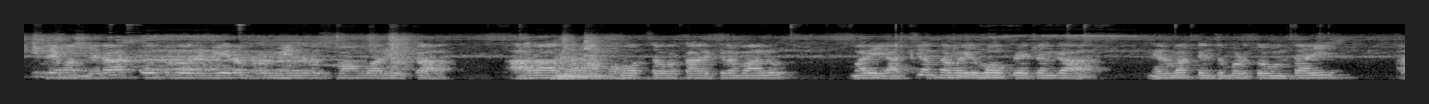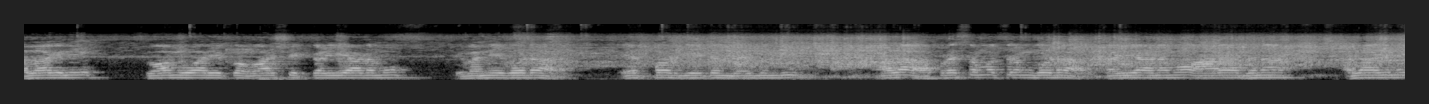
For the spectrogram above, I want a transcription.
శ్రీమద్ విరాట్ కోతులూరి వీరబ్రహ్మేంద్ర స్వామి వారి యొక్క ఆరాధన మహోత్సవ కార్యక్రమాలు మరి అత్యంత వైభవపేతంగా నిర్వర్తించబడుతూ ఉంటాయి. అలాగనే స్వామివారి యొక్క వార్షిక కళ్యాణము ఇవన్నీ కూడా ఏర్పాటు చేయడం జరిగింది. అలా ప్రతి సంవత్సరం కూడా కళ్యాణము ఆరాధన అలాగనే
